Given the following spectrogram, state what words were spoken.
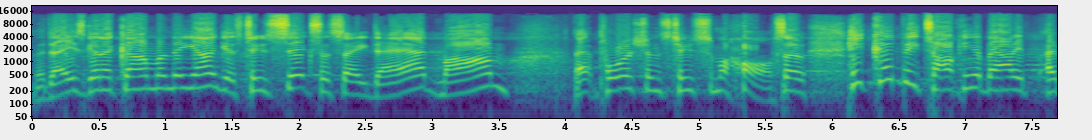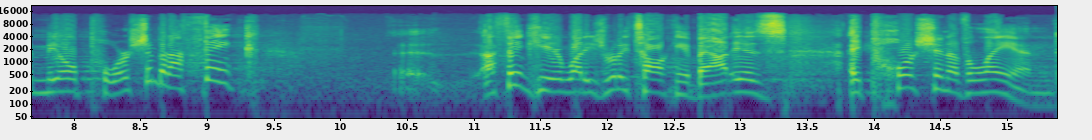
The day's going to come when the youngest, who's six, will say, Dad, Mom, that portion's too small. So he could be talking about a, a meal portion, but I think, uh, I think here what he's really talking about is a portion of land.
